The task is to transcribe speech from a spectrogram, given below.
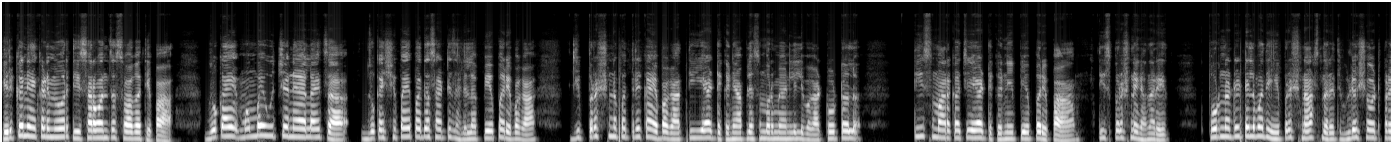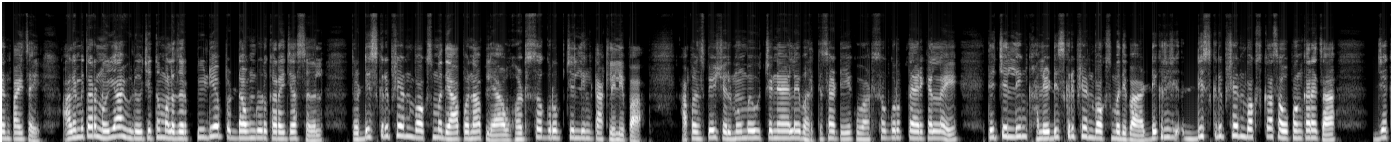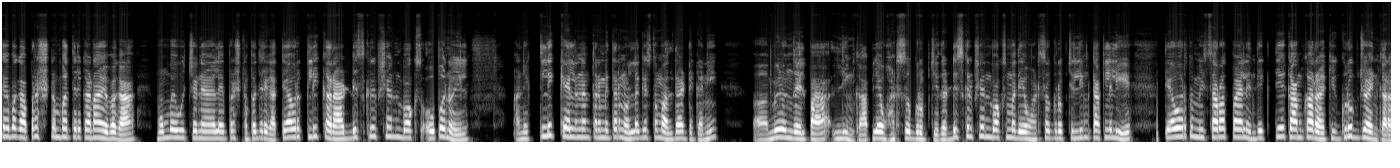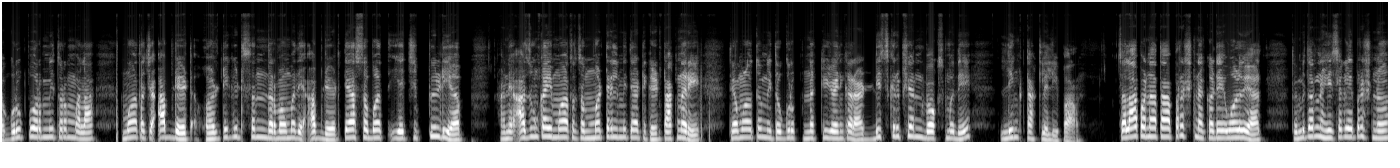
हिरकणी अकॅडमीवरती सर्वांचं स्वागत आहे पहा. जो काय मुंबई उच्च न्यायालयाचा जो काही शिपाई पदासाठी झालेला पेपर आहे बघा जी प्रश्नपत्रिका आहे बघा ती या ठिकाणी आपल्यासमोर मी आणलेली बघा. टोटल तीस मार्काचे या ठिकाणी पेपर आहे पहा. तीस प्रश्न घेणार आहेत. पूर्ण डिटेलमध्ये हे प्रश्न असणार आहेत. व्हिडिओ शेवटपर्यंत पाहायचा आहे. आणि मित्रांनो या व्हिडिओची तुम्हाला जर पी डी एफ डाउनलोड करायची असेल तर डिस्क्रिप्शन बॉक्समध्ये आपण आपल्या व्हॉट्सअप ग्रुपची लिंक टाकलेली पहा. आपण स्पेशल मुंबई उच्च न्यायालय भरतीसाठी एक व्हॉट्सअप ग्रुप तयार केलेला आहे. त्याची लिंक खाली डिस्क्रिप्शन बॉक्समध्ये पहा. डिक्रि डिस्क्रिप्शन बॉक्स कसा ओपन करायचा जे काय बघा प्रश्नपत्रिका नाव आहे बघा मुंबई उच्च न्यायालय प्रश्नपत्रिका त्यावर क्लिक करा. डिस्क्रिप्शन बॉक्स ओपन होईल. आणि क्लिक केल्यानंतर मित्रांनो लगेच तुम्हाला त्या ठिकाणी मिळून जाईल पहा लिंक आपल्या व्हॉट्सअप ग्रुपची तर डिस्क्रिप्शन बॉक्समध्ये व्हॉट्सअप ग्रुपची लिंक टाकलेली आहे त्यावर तुम्ही सर्वात पहिल्यांदा एक ते काम करा की ग्रुप जॉईन करा. ग्रुपवर मी मला महत्त्वाचे अपडेट हॉल तिकीट संदर्भामध्ये अपडेट त्यासोबत याची पी डी एफ आणि अजून काही महत्त्वाचं मटेरियल मी त्या ठिकाणी टाकणार आहे. त्यामुळं तुम्ही तो ग्रुप नक्की जॉईन करा. डिस्क्रिप्शन बॉक्समध्ये लिंक टाकलेली पहा. चला आपण आता प्रश्नाकडे वळूयात. तर मित्रांनो हे सगळे प्रश्न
